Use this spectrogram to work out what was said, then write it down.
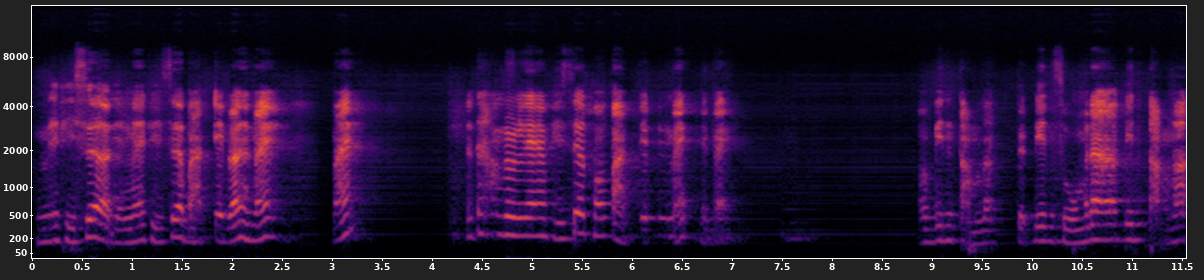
เห็นไหมผีเสื้อเห็นไหมผีเสื้อบาดเจ็บแล้วเห็นไหมไหมจะทำรุนแรงผีเสื้อเขาบาดเจ็บเห็นไหมเห็นไหมเอาบินต่ำละแต่บินสูงไม่ได้บินต่ำละ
